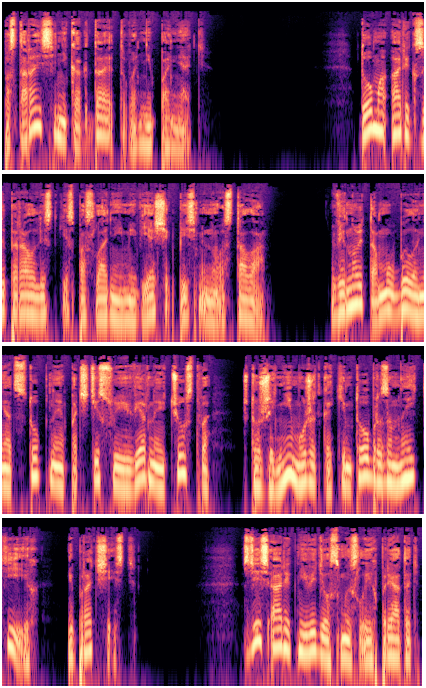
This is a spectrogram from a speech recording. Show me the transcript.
Постарайся никогда этого не понять». Дома Арик запирал листки с посланиями в ящик письменного стола. Виной тому было неотступное, почти суеверное чувство, что жени может каким-то образом найти их и прочесть. Здесь Арик не видел смысла их прятать,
